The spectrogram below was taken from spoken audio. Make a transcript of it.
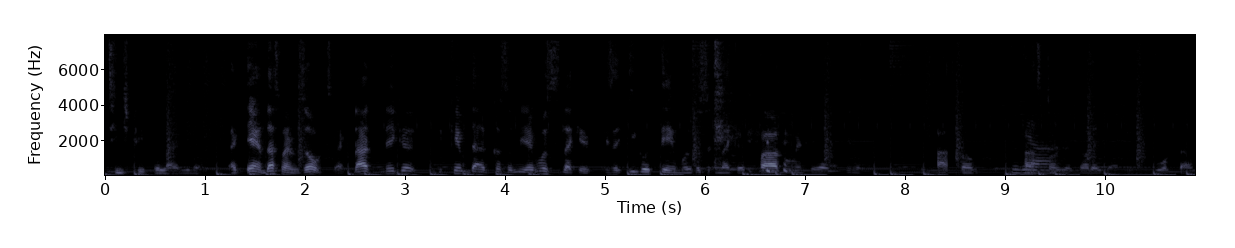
teach people like you know like damn that's my results like that nigga it came down because of me it was like a it's an ego thing or just like a proud moment where you know you passed on passed on your knowledge and worked out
